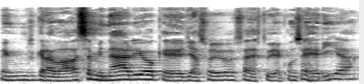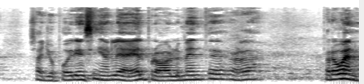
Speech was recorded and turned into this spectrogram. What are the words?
un, graduado de seminario, que ya soy, o sea, estudié consejería. O sea, yo podría enseñarle a él probablemente, ¿verdad? Pero bueno,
